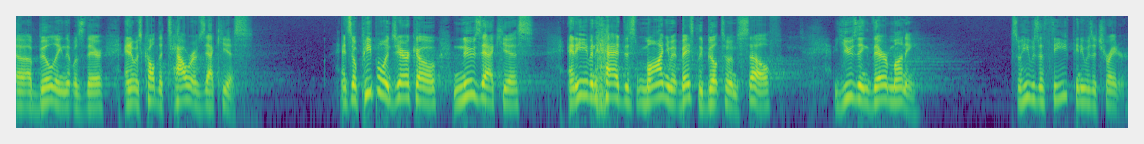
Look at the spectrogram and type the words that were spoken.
a, a building that was there, and it was called the Tower of Zacchaeus. And so people in Jericho knew Zacchaeus, and he even had this monument basically built to himself using their money. So he was a thief and he was a traitor.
